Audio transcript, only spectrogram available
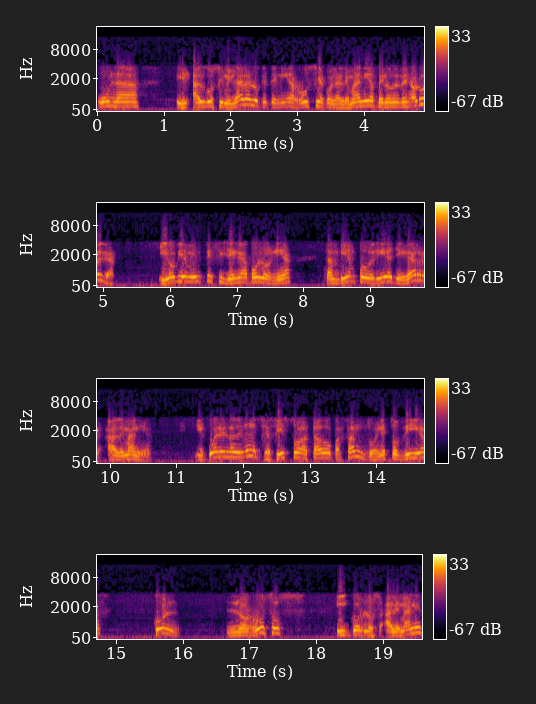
una eh, algo similar a lo que tenía Rusia con Alemania, pero desde Noruega. Y obviamente si llega a Polonia, también podría llegar a Alemania. ¿Y cuál es la denuncia? Si esto ha estado pasando en estos días con los rusos y con los alemanes,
